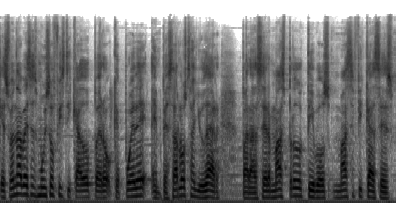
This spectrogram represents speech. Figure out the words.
que suena a veces muy sofisticado, pero que puede empezarlos a ayudar para ser más productivos, más eficaces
